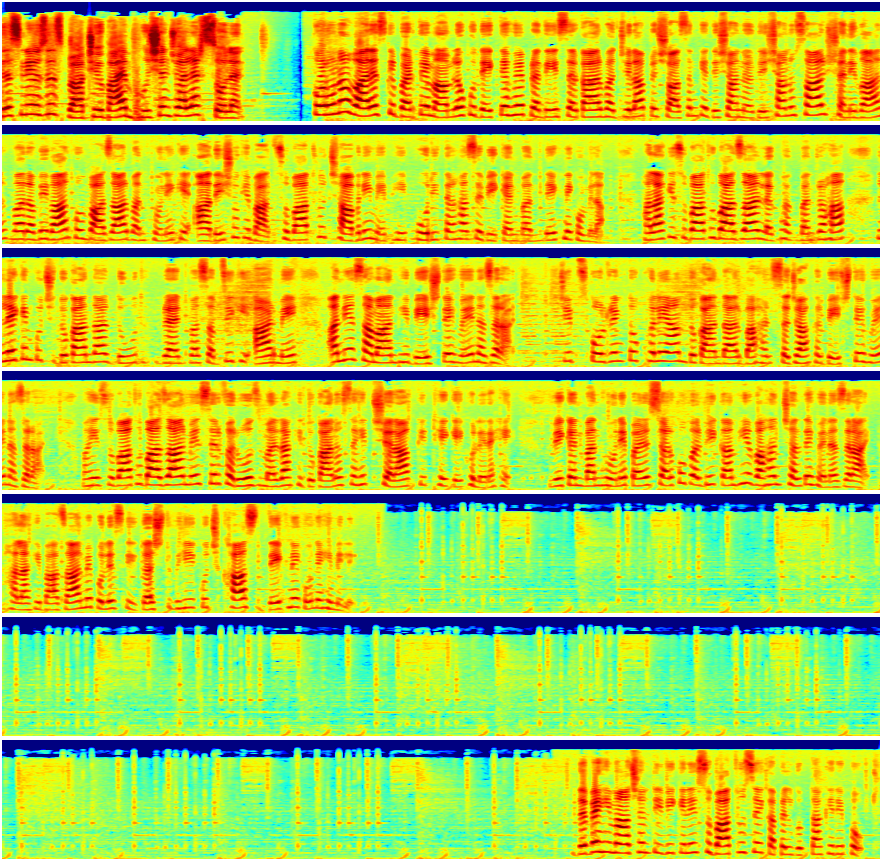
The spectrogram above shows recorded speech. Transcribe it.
This news brought to you by Bhushan Jewelers, Solan. Corona virus के बढ़ते मामलों को देखते हुए प्रदेश सरकार व जिला प्रशासन के दिशा निर्देशानुसार शनिवार व रविवार को बाज़ार बंद होने के आदेशों के बाद सुबाथु छावनी में भी पूरी तरह से वीकेंड बंद देखने को मिला हालाँकि सुबाथु बाज़ार लगभग बंद रहा, लेकिन कुछ दुकानदार दूध, ब्रेड व सब्ज़ी की आड़ में अन्य सामान भी बेचते हुए नज़र आए चिप्स कोल्ड ड्रिंक तो खुलेआम दुकानदार बाहर सजा कर बेचते हुए नज़र आए। वहीं सुबाथु बाज़ार में सिर्फ़ रोज़मर्रा की दुकानों सहित शराब के ठेके खुले रहे। वीकेंड बंद होने पर सड़कों पर भी कम ही वाहन चलते हुए नज़र आए। हालाँकि बाज़ार में पुलिस की गश्त भी कुछ खास देखने को नहीं मिली। दिव्य हिमाचल टीवी के लिए सुबाथू से कपिल गुप्ता की रिपोर्ट।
